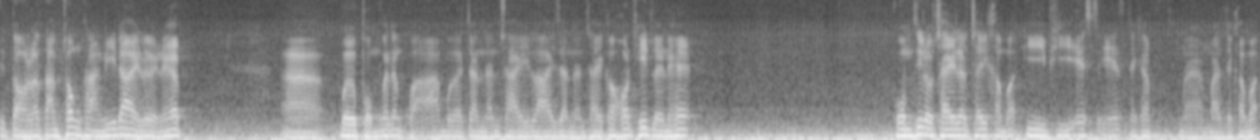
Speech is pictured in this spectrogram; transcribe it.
ติดต่อเราตามช่องทางนี้ได้เลยนะครับเบอร์ผมก็ทางขวา เบอร์จันนันชัยลายจันนันชัยก็ฮอตฮิตเลยนะฮะโฟมที่เราใช้เราใช้คำว่า EPSS นะครับมามาจากคำว่า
